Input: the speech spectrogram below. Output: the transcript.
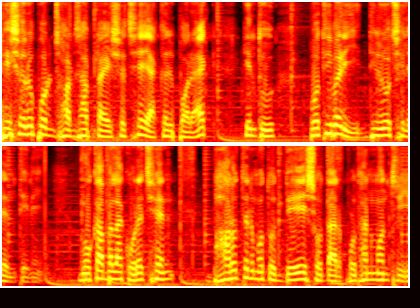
দেশের উপর ঝড়ঝাপটা এসেছে একের পর এক, কিন্তু প্রতিবারই দৃঢ় ছিলেন তিনি। মোকাবেলা করেছেন ভারতের মতো দেশ ও তার প্রধানমন্ত্রী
